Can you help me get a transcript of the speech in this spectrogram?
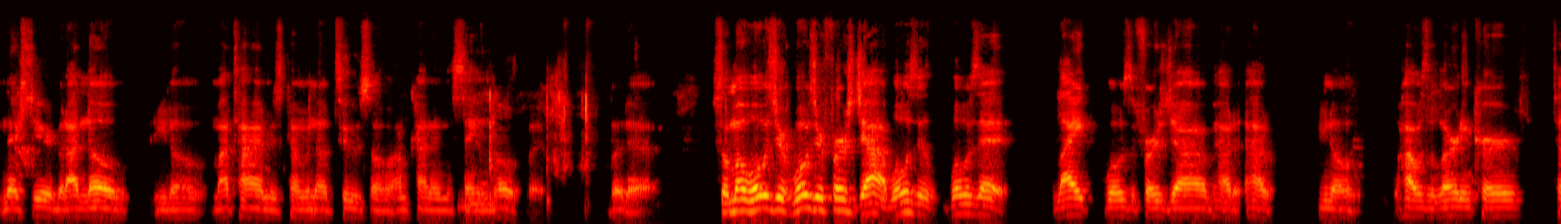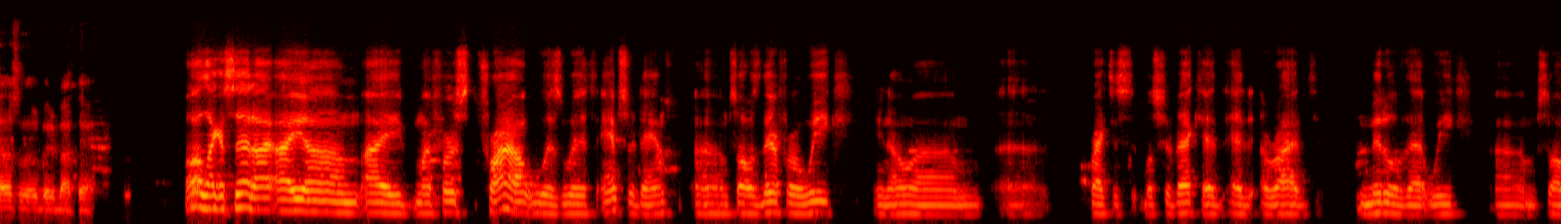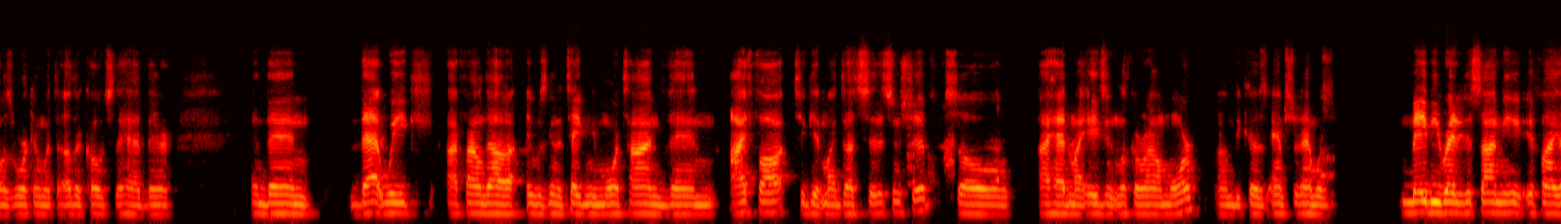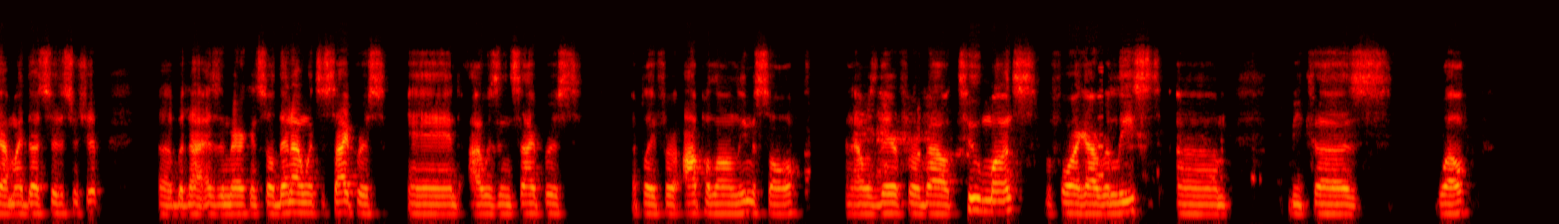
next year, but I know, you know, my time is coming up too, so I'm kind of in the same boat. But uh, so Mo, what was your what was your first job? What was it? What was that like? What was the first job? How did how you know how was the learning curve? Tell us a little bit about that. Well, like I said, I, I um I my first tryout was with Amsterdam. Um, so I was there for a week. You know, um, uh, practice. Well, Chevek had had arrived middle of that week. Um, so I was working with the other coach they had there, and then that week I found out it was going to take me more time than I thought to get my Dutch citizenship. So I had my agent look around more um, because Amsterdam was maybe ready to sign me if I got my Dutch citizenship, uh, but not as an American. So then I went to Cyprus, and I was in Cyprus. I played for Apollon Limassol, and I was there for about two months before I got released um, because, well,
